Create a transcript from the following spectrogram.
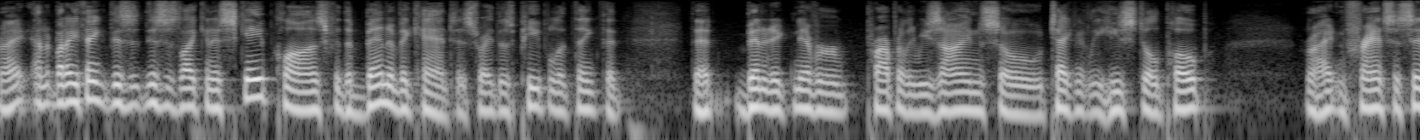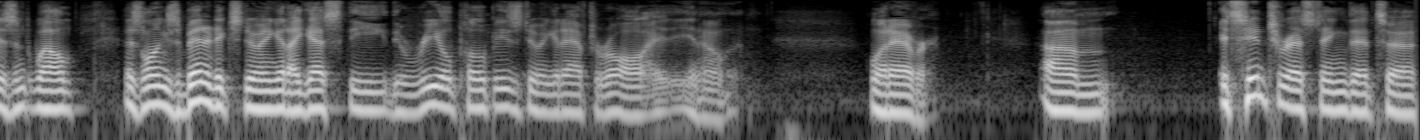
right? And, but I think this is this is like an escape clause for the benevacantists, right? Those people that think that that Benedict never properly resigned, so technically he's still Pope, right? And Francis isn't. Well, as long as Benedict's doing it, I guess the, the real Pope is doing it after all. I, you know, whatever. Um, it's interesting that uh,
